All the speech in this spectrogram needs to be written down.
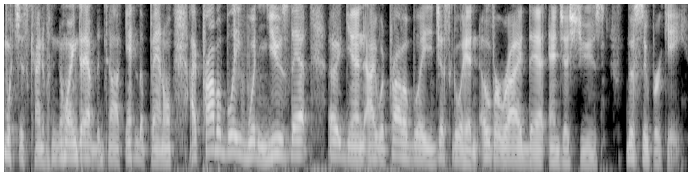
which is kind of annoying to have the dock and the panel. I probably wouldn't use that. Again, I would probably just go ahead and override that and just use the super key.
